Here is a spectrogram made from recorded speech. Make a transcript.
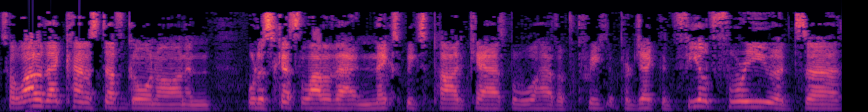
So a lot of that kind of stuff going on, and we'll discuss a lot of that in next week's podcast. But we'll have a pre- projected field for you. It's uh,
